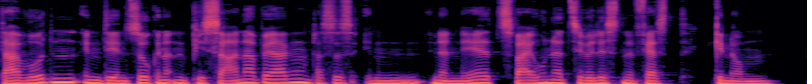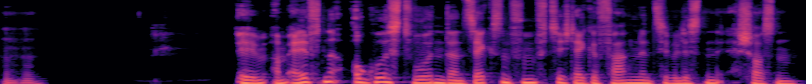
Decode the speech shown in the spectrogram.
Da wurden in den sogenannten Pisana-Bergen, das ist in, in der Nähe, 200 Zivilisten festgenommen. Mhm. Ähm, am 11. August wurden dann 56 der gefangenen Zivilisten erschossen.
